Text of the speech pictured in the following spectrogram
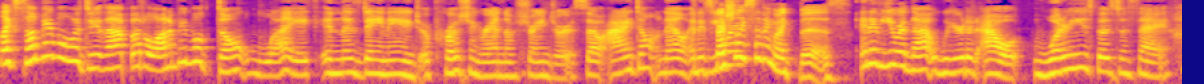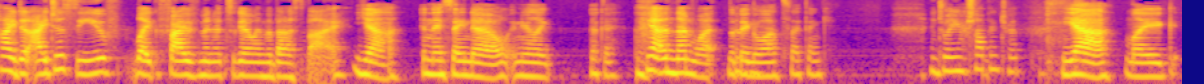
Like some people would do that, but a lot of people don't like in this day and age approaching random strangers. So I don't know. And if Especially you something like this. and if you were that weirded out, what are you supposed to say? Hi, did I just see you f- like five minutes ago in the Best Buy? Yeah. And they say no, and you're like, okay. Yeah, and then what? The big lots, I think. Enjoy your shopping trip. Yeah, like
